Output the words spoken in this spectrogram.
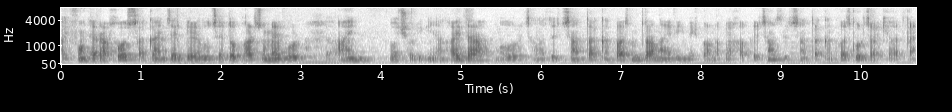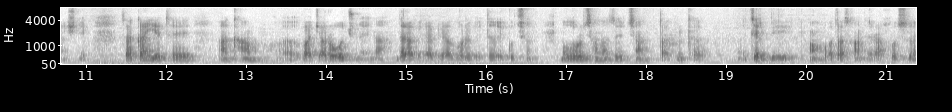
iPhone հեռախոս, սակայն ձեր բերելուց հետո բարձում է, որ այն ոչ օրիգինալ։ Այդ դա մոլորության ազդեցության տակ ընկված, դա նաև իր մեջ պարունակում է խափերության ազդեցության տակ ընկված գործարքի հատկանիշներ։ Սակայն եթե անգամ վաճառողը չունենա դրա վերաբերյալ որևէ տեղեկություն, մոլորության ազդեցության տակ ինքը ձեր բերի անպատասխան հեռախոսը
